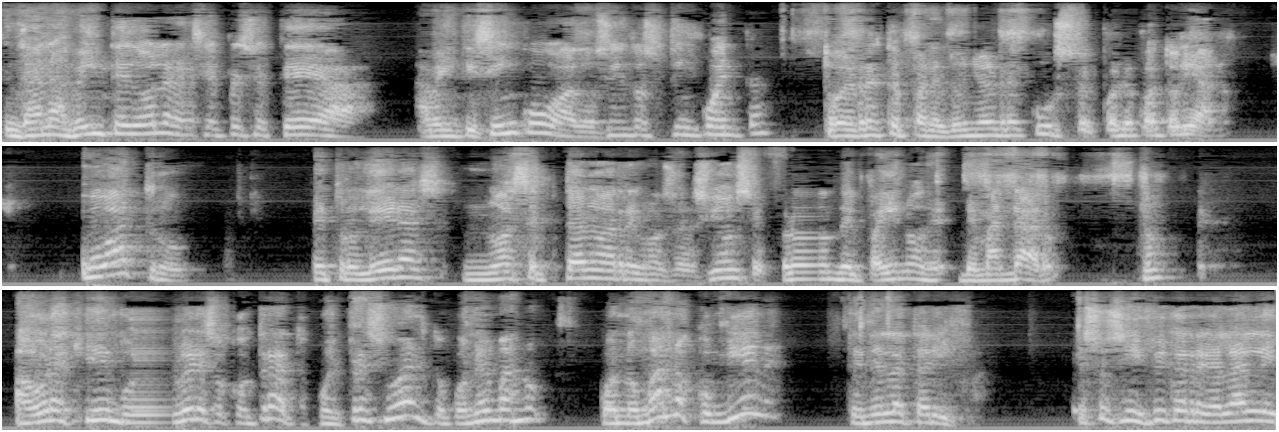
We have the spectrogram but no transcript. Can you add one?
ganas 20 dólares si el precio esté a, a 25 o a 250, todo el resto es para el dueño del recurso, el pueblo ecuatoriano. Cuatro petroleras no aceptaron la renegociación, se fueron del país, nos demandaron. ¿no? Ahora quieren volver esos contratos con el precio alto, poner más, cuando más nos conviene tener la tarifa. Eso significa regalarle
